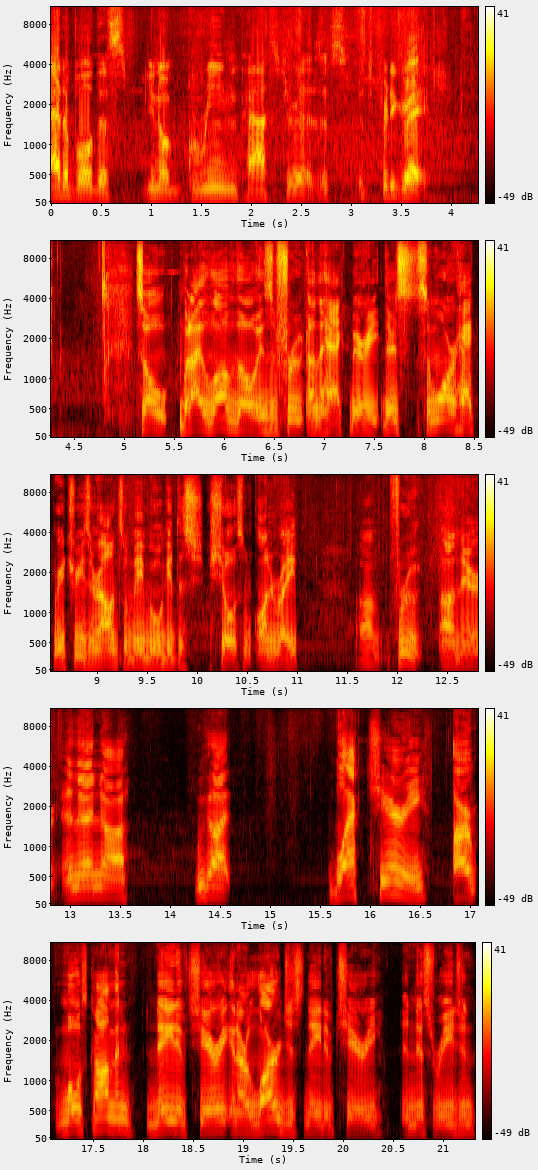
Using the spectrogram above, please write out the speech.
edible this, you know, green pasture is. It's, it's pretty great. So, what I love though is the fruit on the hackberry. There's some more hackberry trees around, so maybe we'll get to show some unripe um, fruit on there. And then uh, we got black cherry, our most common native cherry and our largest native cherry in this region.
